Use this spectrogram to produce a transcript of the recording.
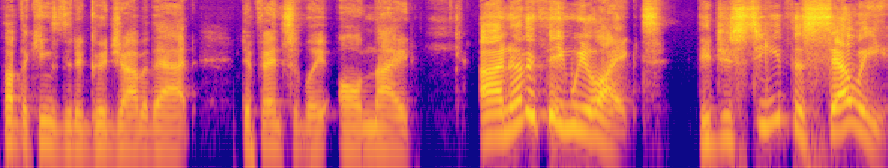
thought the Kings did a good job of that defensively all night. Uh, another thing we liked. Did you see the celly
